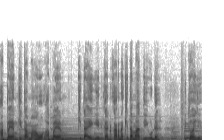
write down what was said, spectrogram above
apa yang kita mau apa yang kita inginkan. Karena kita mati udah itu aja.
